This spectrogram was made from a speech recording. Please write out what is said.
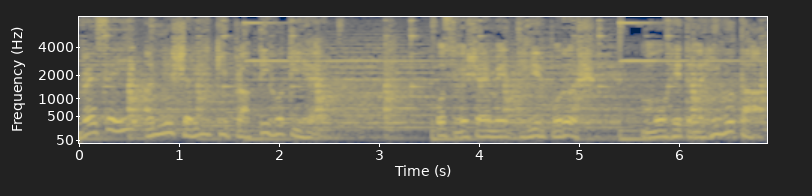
वैसे ही अन्य शरीर की प्राप्ति होती है। उस विषय में धीर पुरुष मोहित नहीं होता।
